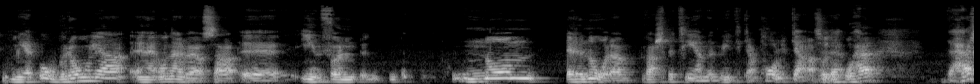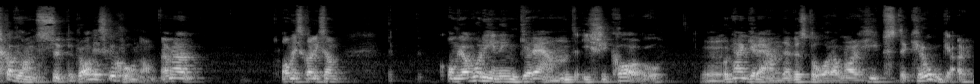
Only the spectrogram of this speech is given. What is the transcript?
mer oroliga eh, och nervösa eh, inför någon eller några vars beteenden vi inte kan tolka. Alltså det, och här, det här ska vi ha en superbra diskussion om. Menar, om vi ska liksom om jag går in i en gränd i Chicago och den här gränden består av några hipsterkrogar.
